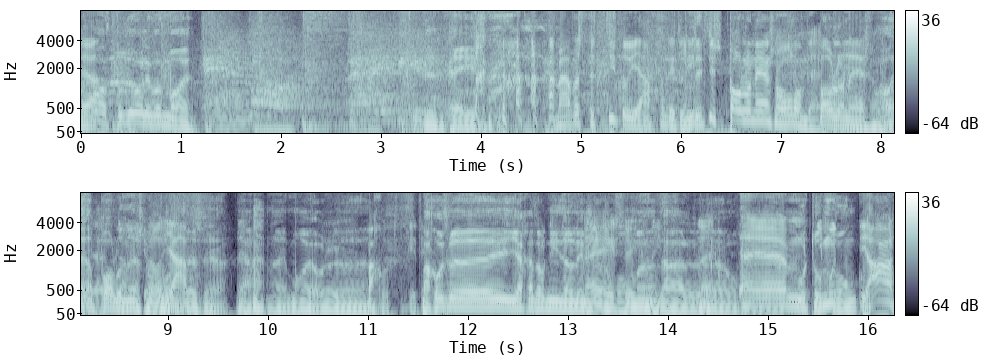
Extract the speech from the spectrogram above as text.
Ja. Godverdorie, wat mooi. De- Deze. Maar wat is de titel, ja, van dit lied? Dit is Polonaise Hollandaise. Polonaise. Oh ja, Polonaise. Ja. Ja. ja. Nee, mooi hoor. Eh, Maar goed. Maar goed, eh, jij gaat ook niet naar Limburg Nee, om eh, daar Nee. eh, op Ehm, je Oeteldonk. moet, ja,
